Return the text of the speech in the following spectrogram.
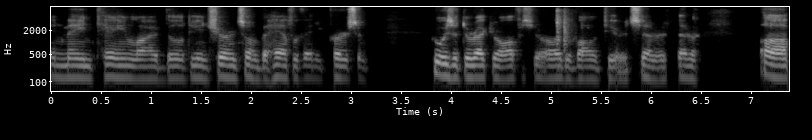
and maintain liability insurance on behalf of any person who is a director, officer, or other volunteer, et cetera, et cetera. Uh,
